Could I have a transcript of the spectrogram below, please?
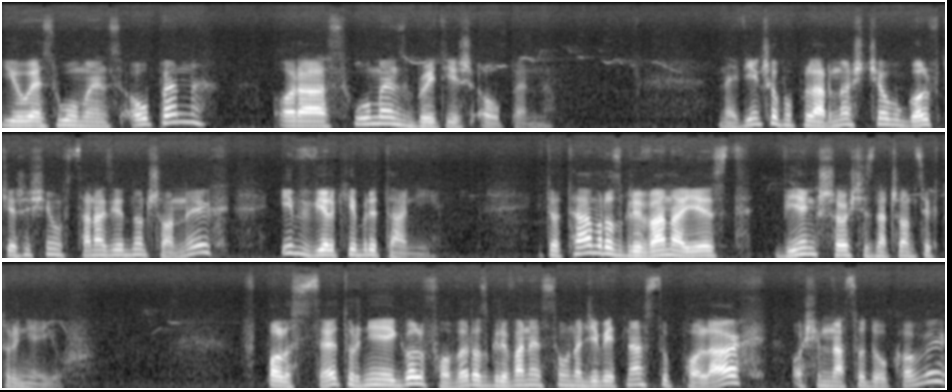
US Women's Open oraz Women's British Open. Największą popularnością golf cieszy się w Stanach Zjednoczonych i w Wielkiej Brytanii. I to tam rozgrywana jest większość znaczących turniejów. W Polsce turnieje golfowe rozgrywane są na 19 polach 18-dołkowych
